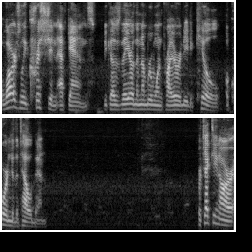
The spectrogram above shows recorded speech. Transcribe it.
Largely Christian Afghans, because they are the number one priority to kill, according to the Taliban. Protecting our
